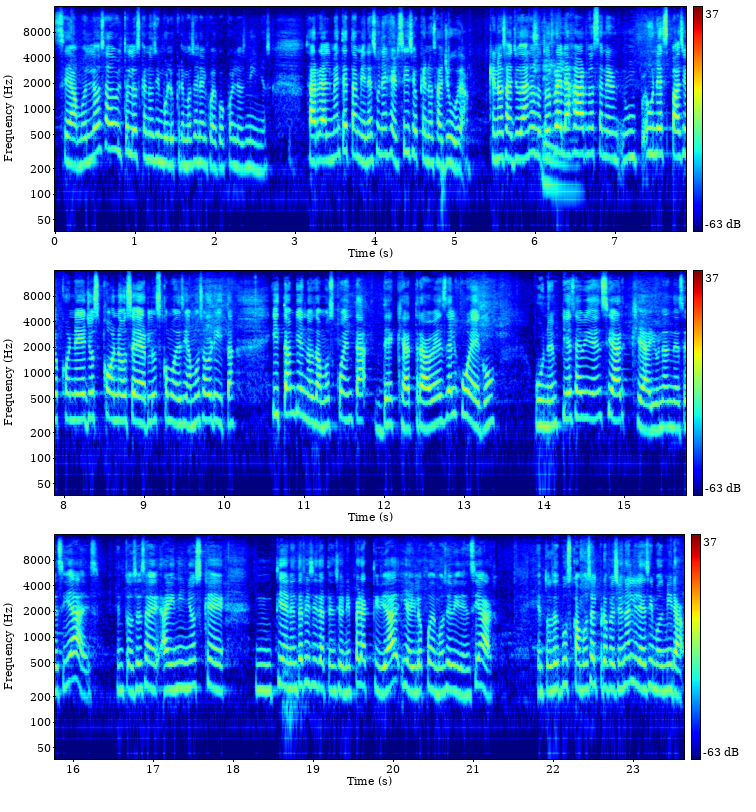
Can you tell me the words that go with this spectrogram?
seamos los adultos los que nos involucremos en el juego con los niños. O sea, realmente también es un ejercicio que nos ayuda, que nos ayuda a nosotros relajarnos, tener un, un espacio con ellos, conocerlos, como decíamos ahorita, y también nos damos cuenta de que a través del juego uno empieza a evidenciar que hay unas necesidades. Entonces hay, niños que mm, tienen déficit de atención e hiperactividad y ahí lo podemos evidenciar. Entonces buscamos el profesional y le decimos, mira,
